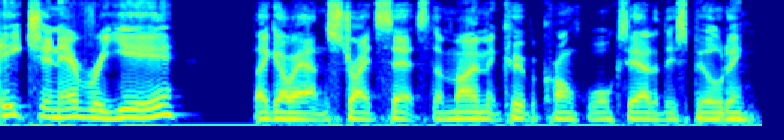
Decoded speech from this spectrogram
each and every year. They go out in straight sets the moment Cooper Cronk walks out of this building.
